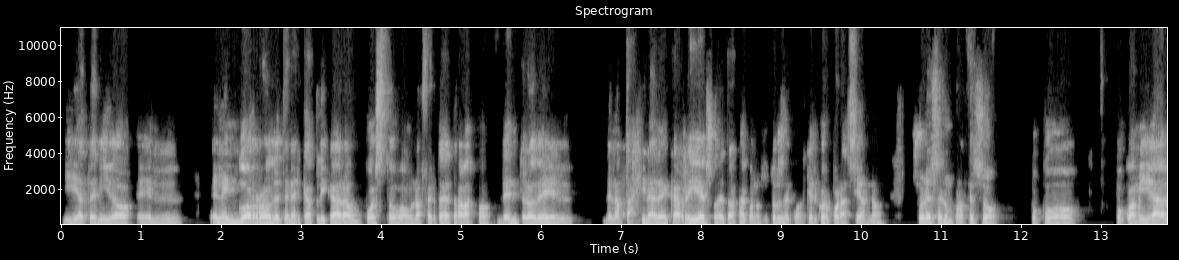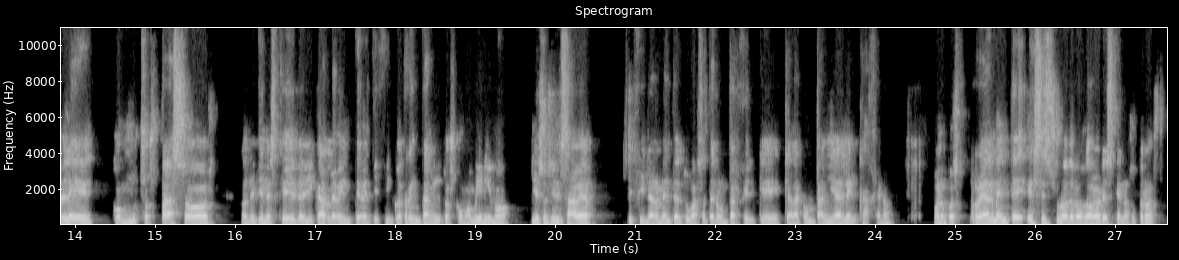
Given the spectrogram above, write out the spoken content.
y ha tenido el, engorro de tener que aplicar a un puesto o a una oferta de trabajo dentro del, de la página de Carriers o de trabajar con nosotros de cualquier corporación, ¿no? Suele ser un proceso poco, poco amigable, con muchos pasos, donde tienes que dedicarle 20, 25, 30 minutos como mínimo, y eso sin saber si finalmente tú vas a tener un perfil que, que, a la compañía le encaje, ¿no? Bueno, pues realmente ese es uno de los dolores que nosotros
